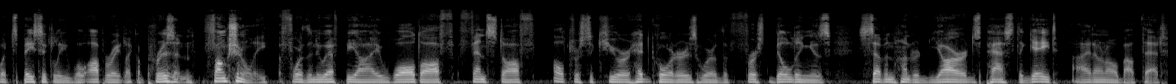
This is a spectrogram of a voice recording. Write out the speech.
what's basically will operate like a prison functionally for the new FBI walled off, fenced off, ultra secure headquarters where the first building is 700 yards past the gate. I don't know about that.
